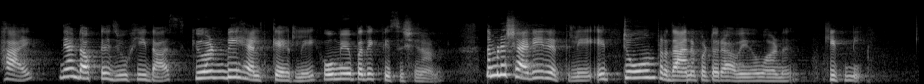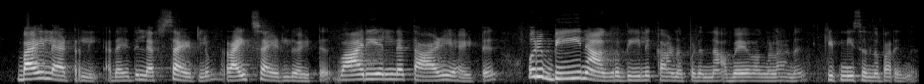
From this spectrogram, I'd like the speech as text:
ഹായ് ഞാൻ doctor Juhi Das Q N B health കെയറിലെ ഹോമിയോപ്പതിക് ഫിസിഷ്യനാണ് നമ്മുടെ ശരീരത്തിലെ ഏറ്റവും പ്രധാനപ്പെട്ട ഒരു അവയവമാണ് കിഡ്നി. ബൈലാറ്ററലി അതായത് ലെഫ്റ്റ് സൈഡിലും റൈറ്റ് സൈഡിലുമായിട്ട് വാരിയലിന്റെ താഴെയായിട്ട് ഒരു ബീൻ ആകൃതിയിൽ കാണപ്പെടുന്ന അവയവങ്ങളാണ് കിഡ്നീസ് എന്ന് പറയുന്നത്.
